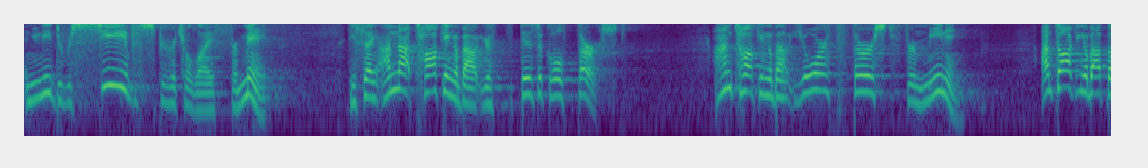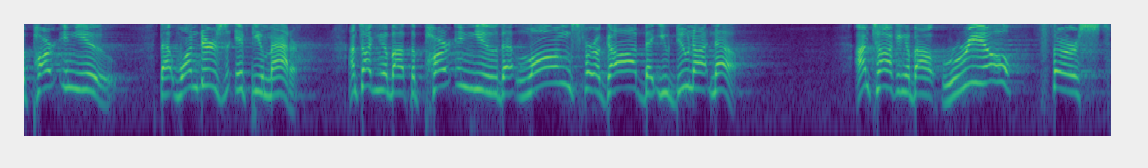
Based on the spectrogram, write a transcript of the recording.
And you need to receive spiritual life from me. He's saying, I'm not talking about your physical thirst. I'm talking about your thirst for meaning. I'm talking about the part in you that wonders if you matter. I'm talking about the part in you that longs for a God that you do not know. I'm talking about real thirst.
